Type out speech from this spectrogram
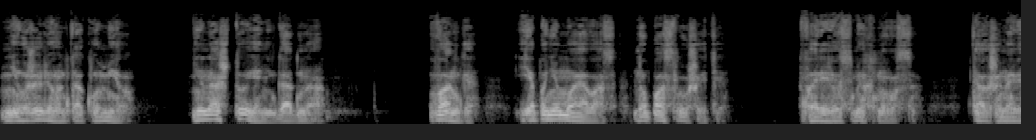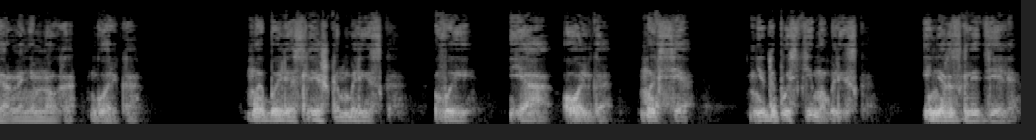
Неужели он так умел? Ни на что я не годна. «Ванга, я понимаю вас, но послушайте». Форель усмехнулся. Так же, наверное, немного горько. «Мы были слишком близко. Вы, я, Ольга, мы все. Недопустимо близко. И не разглядели».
